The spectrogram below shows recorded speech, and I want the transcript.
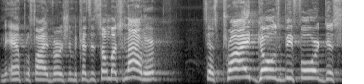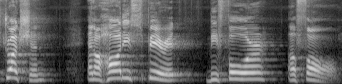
in the Amplified Version, because it's so much louder. It says, Pride goes before destruction and a haughty spirit before a fall.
